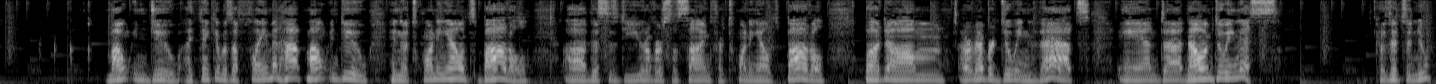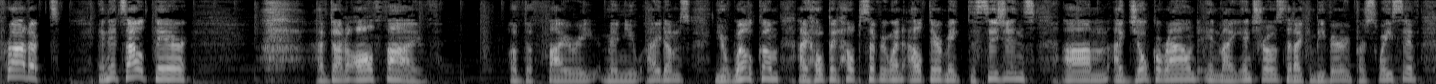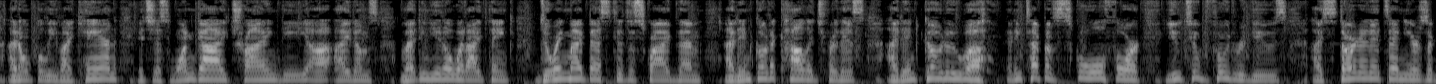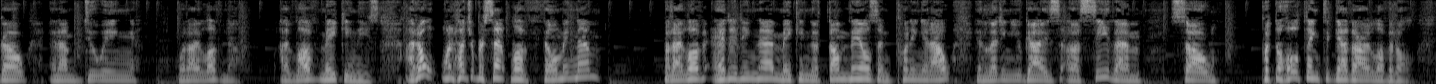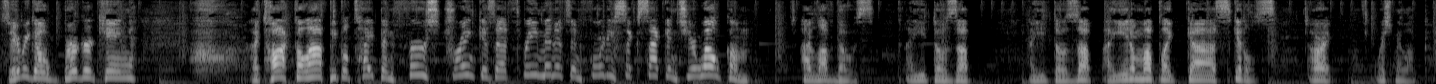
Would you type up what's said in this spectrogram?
Mountain Dew. I think it was a Flamin' Hot Mountain Dew in a 20 ounce bottle. Uh, this is the universal sign for 20 ounce bottle. But um, I remember doing that, and uh, now I'm doing this because it's a new product and it's out there. I've done all five of the fiery menu items. You're welcome. I hope it helps everyone out there make decisions. Um, I joke around in my intros that I can be very persuasive. I don't believe I can. It's just one guy trying the uh, items, letting you know what I think, doing my best to describe them. I didn't go to college for this. I didn't go to uh, any type of school for YouTube food reviews. I started it 10 years ago and I'm doing what I love now. I love making these. I don't 100% love filming them but I love editing them, making the thumbnails and putting it out and letting you guys uh, see them. So put the whole thing together. I love it all. So here we go. Burger King. I talked a lot. People type in first drink is at 3 minutes and 46 seconds. You're welcome. I love those. I eat those up. I eat those up. I eat them up like uh, Skittles. All right. Wish me luck.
